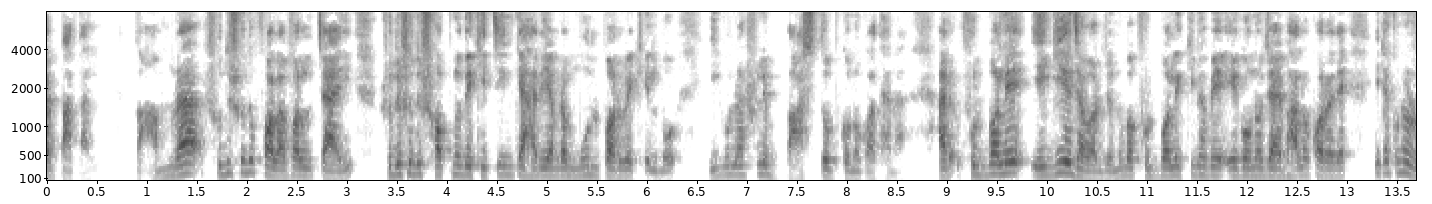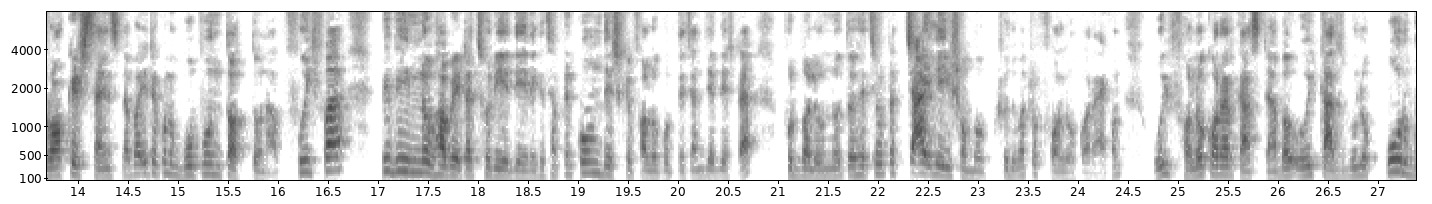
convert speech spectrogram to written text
আর পাতাল। তো আমরা শুধু শুধু ফলাফল চাই, শুধু শুধু স্বপ্ন দেখি, চীনকে হারিয়ে আমরা মূল পর্বে খেলব, এগুলো আসলে বাস্তব কোনো কথা না। আর ফুটবলে এগিয়ে যাওয়ার জন্য বা ফুটবলে কীভাবে এগোনো যায়, ভালো করা যায়, এটা কোনো রকেট সায়েন্স না বা এটা কোনো গোপন তত্ত্ব না। ফুইফা বিভিন্ন ভাবে এটা ছড়িয়ে দিয়ে রেখেছে। আপনি কোন দেশকে ফলো করতে চান? যে দেশটা ফুটবলে উন্নত হয়েছে, ওটা চাইলেই সম্ভব, শুধুমাত্র ফলো করা। এখন ওই ফলো করার কাজটা বা ওই কাজগুলো করব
